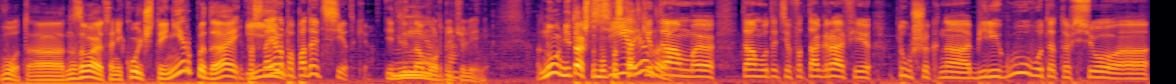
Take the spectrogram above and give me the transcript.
Вот, э, называются они кольчатые нерпы, да, И, и, постоянно попадают в сетки. и длинномордые Нерпы. Ну, не так, чтобы Сетки, постоянно. там, э, там вот эти фотографии тушек на берегу, вот это все.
